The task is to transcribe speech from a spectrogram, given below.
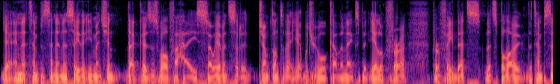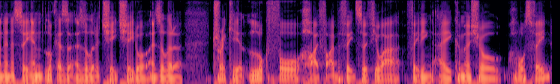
Yeah, and that 10% NSC that you mentioned, that goes as well for hay. So we haven't sort of jumped onto that yet, which we will cover next. But yeah, look for a for a feed that's that's below the 10% NSC. And look, as a, as a little cheat sheet or as a little trick here, look for high fiber feeds. So if you are feeding a commercial horse feed,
